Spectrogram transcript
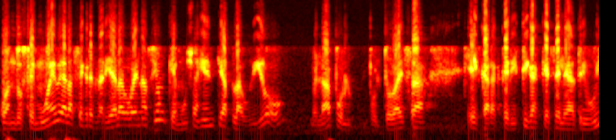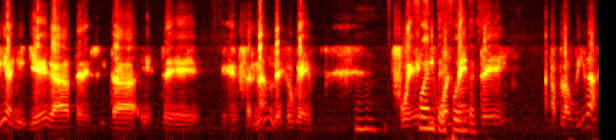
Cuando se mueve a la Secretaría de la Gobernación, que mucha gente aplaudió, ¿verdad? Por, por todas esas eh, características que se le atribuían y llega Teresita este eh, Fernández, creo que fue igualmente aplaudida.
